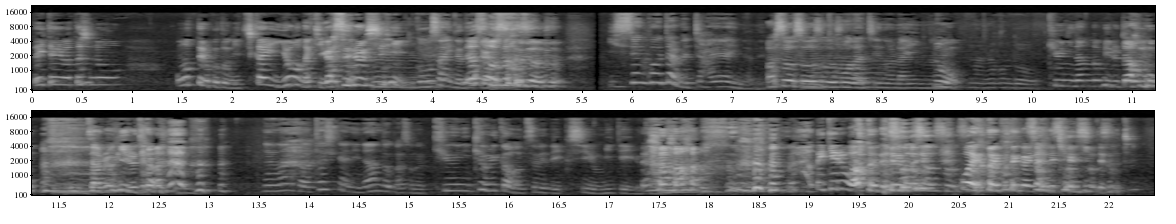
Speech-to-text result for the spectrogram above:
大体私の思ってることに近いような気がするし、ーゴーサインが出ちゃそううそうそうそう。一線超えたらめっちゃ早いんだね。あそうそうそうそう。友達の LINE の。なるほど。急に何のフィルターも ザルフィルター。でもなんか確かに何度かその急に距離感を詰めていくシーンを見ているいけるわってそうそうそう。怖い怖い怖い怖い。なんで急にそうそうそうってなっちゃう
